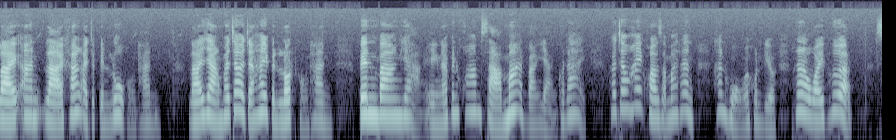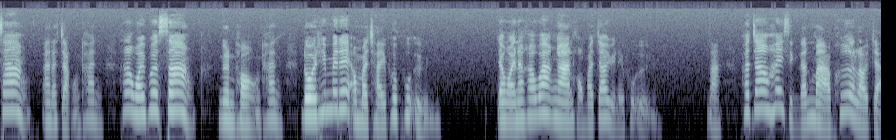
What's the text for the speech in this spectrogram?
หลายอันหลายครั้งอาจจะเป็นลูกของท่าน หลายอย่างพระเจ้าจะให้เป็นรถของท่าน เป็นบางอย่างเองนะเป็นความสามารถบางอย่างก็ได้ พระเจ้าให้ความสามารถท่านท่านห่วงไว้คนเดียวท่านเอาไว้เพื่อสร้างอาณาจักรของท่านท่านเอาไว้เพื่อสร้างเงินทองของท่าน โดยที่ไม่ได้เอามาใช้เพื่อผู้อื่นจำไว้นะคะว่างานของพระเจ้าอยู่ในผู้อื่นนะพระเจ้าให้สิ่งนั้นมาเพื่อเราจะ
